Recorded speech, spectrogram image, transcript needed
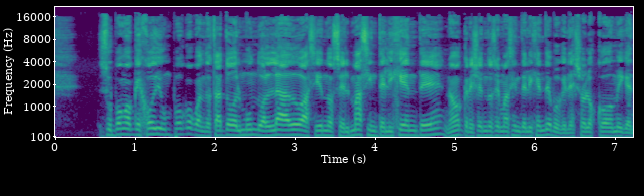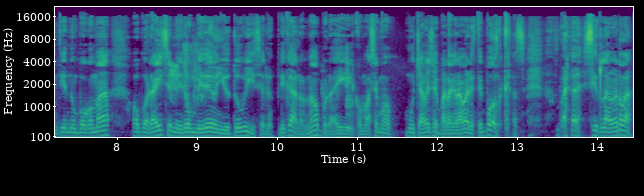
supongo que jode un poco cuando está todo el mundo al lado haciéndose el más inteligente, ¿no? Creyéndose más inteligente porque leyó los cómics, entiende un poco más, o por ahí se miró un video en YouTube y se lo explicaron, ¿no? Por ahí, como hacemos muchas veces para grabar este podcast, para decir la verdad.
